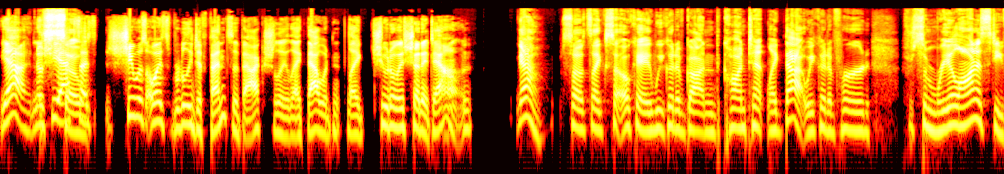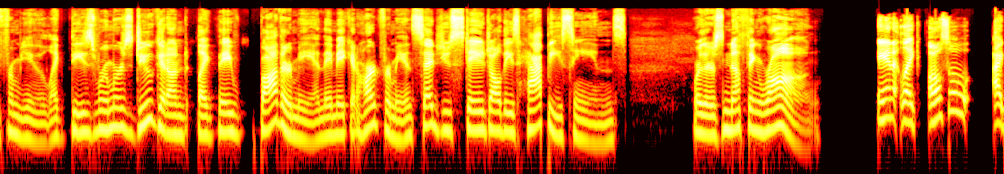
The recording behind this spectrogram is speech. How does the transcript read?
Yeah. No, she So- acts as she was always really defensive, actually. Like that would like she would always shut it down. Yeah. So it's like, so, okay, we could have gotten content like that. We could have heard some real honesty from you. Like these rumors do get on, like they bother me and they make it hard for me. Instead, you stage all these happy scenes where there's nothing wrong. And like also, I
